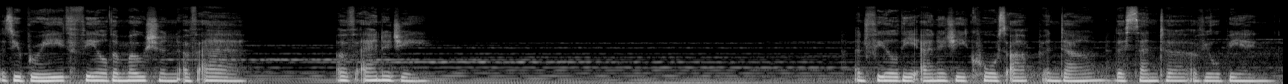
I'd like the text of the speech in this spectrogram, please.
As you breathe, feel the motion of air, of energy, and feel the energy course up and down the center of your being.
